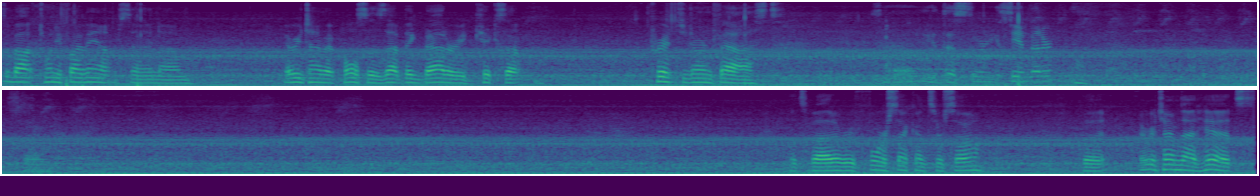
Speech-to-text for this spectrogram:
it's about 25 amps and um, every time it pulses that big battery kicks up pretty darn fast. So get this where you can see it better. So. That's about every four seconds or so. But every time that hits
